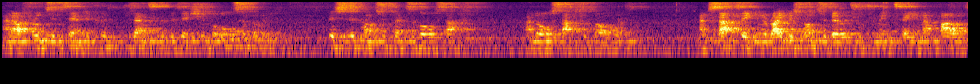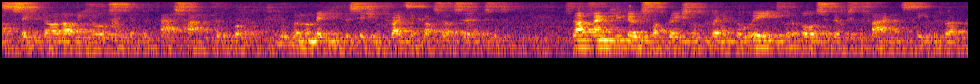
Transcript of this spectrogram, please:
and I'll front in terms of presenting the position, but ultimately this is a consequence of all staff and all staff's involvement. And staff taking the right responsibility to maintain that balance to safeguard our resources at the best hand for the book when we're making decisions right across our services. So that thank you goes to operational clinical lead, but also goes to the finance team as well.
